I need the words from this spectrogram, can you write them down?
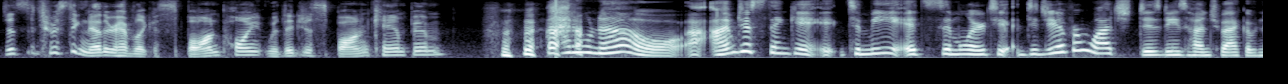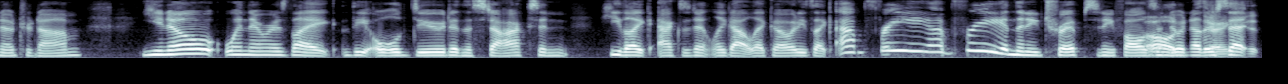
does the Twisting Nether have like a spawn point? Would they just spawn camp him? I don't know. I- I'm just thinking. To me, it's similar to. Did you ever watch Disney's Hunchback of Notre Dame? You know when there was like the old dude in the stocks and he like accidentally got let go and he's like, "I'm free, I'm free," and then he trips and he falls Oh, into another set it.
